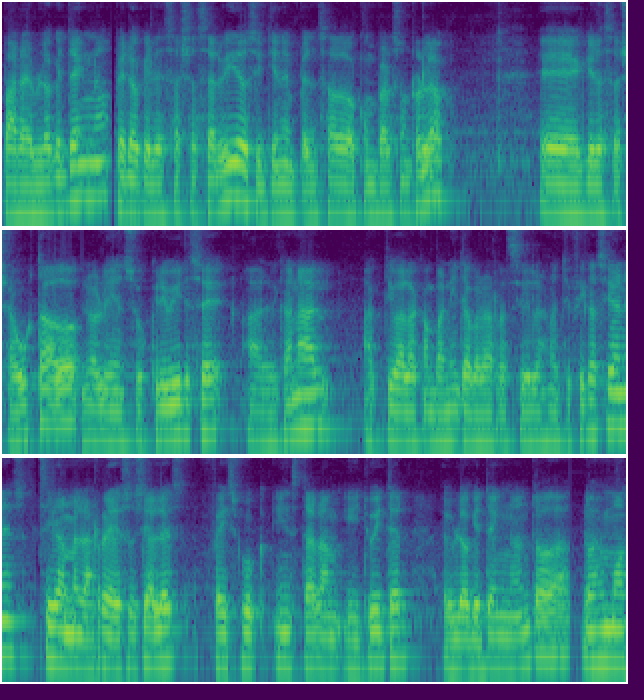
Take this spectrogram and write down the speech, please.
para el bloque Tecno. Espero que les haya servido si tienen pensado comprarse un reloj. Eh, que les haya gustado. No olviden suscribirse al canal, activa la campanita para recibir las notificaciones. Síganme en las redes sociales, Facebook, Instagram y Twitter, el bloque Tecno en todas. Nos vemos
